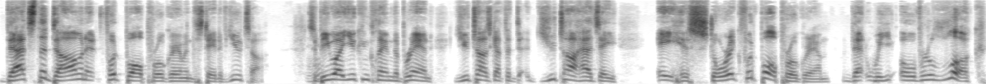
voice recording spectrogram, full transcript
That's the dominant football program in the state of Utah. So mm-hmm. BYU can claim the brand. Utah's got the Utah has a a historic football program that we overlook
